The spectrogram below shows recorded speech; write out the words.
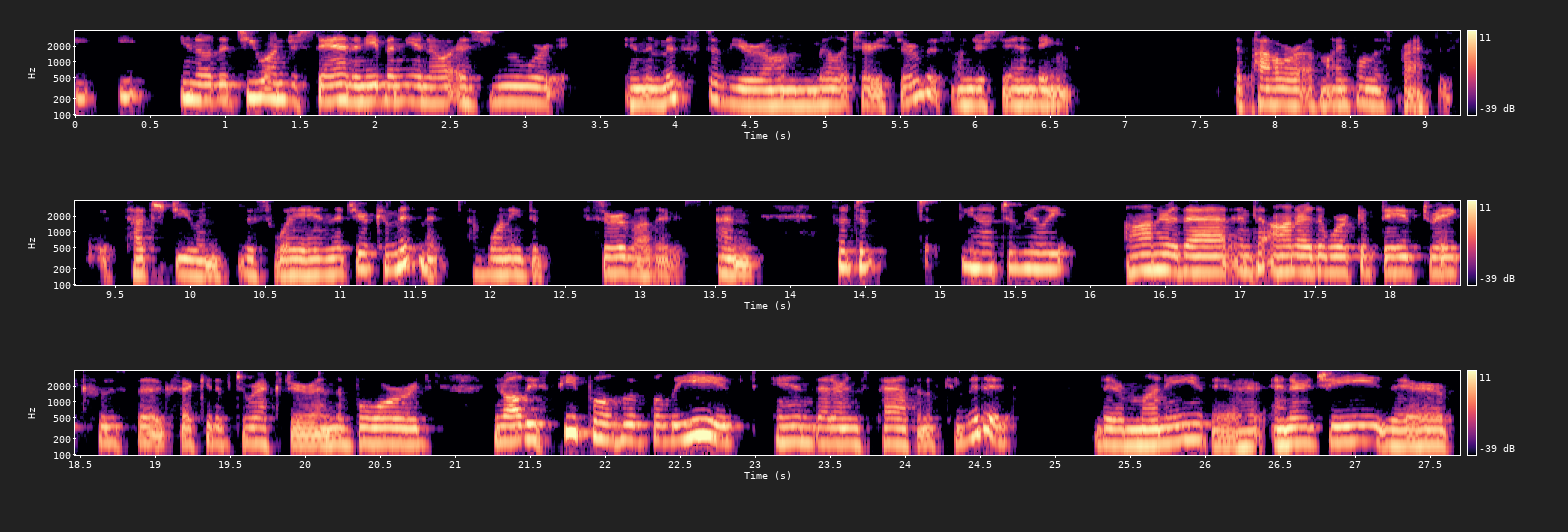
you know that you understand, and even you know as you were in the midst of your own military service, understanding the power of mindfulness practice that touched you in this way, and that your commitment of wanting to serve others, and so to, to you know to really honor that and to honor the work of Dave Drake, who's the executive director and the board, you know, all these people who have believed in Veterans Path and have committed their money, their energy, their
